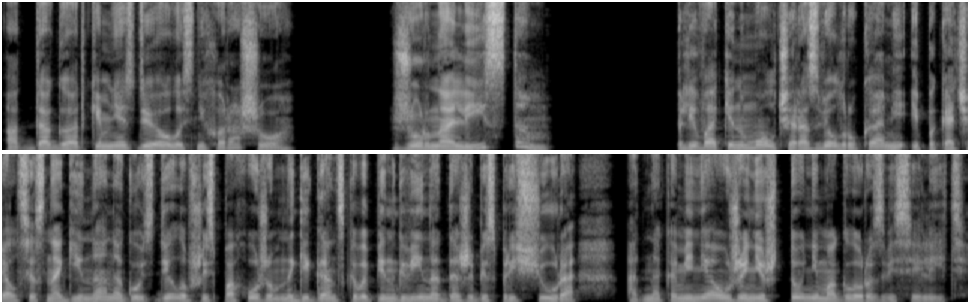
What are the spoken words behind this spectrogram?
От догадки мне сделалось нехорошо. Журналистам? Плевакин молча развел руками и покачался с ноги на ногу, сделавшись похожим на гигантского пингвина даже без прищура, однако меня уже ничто не могло развеселить.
